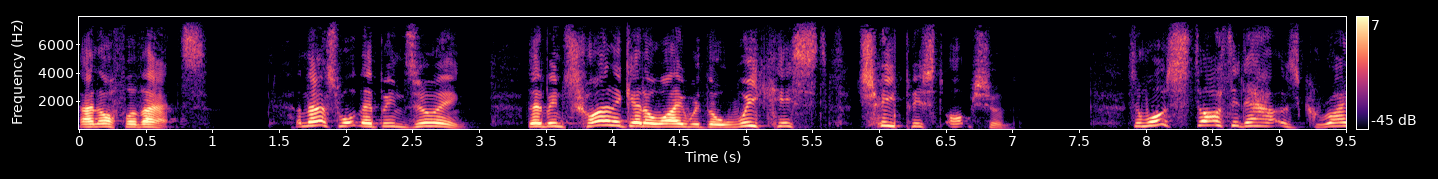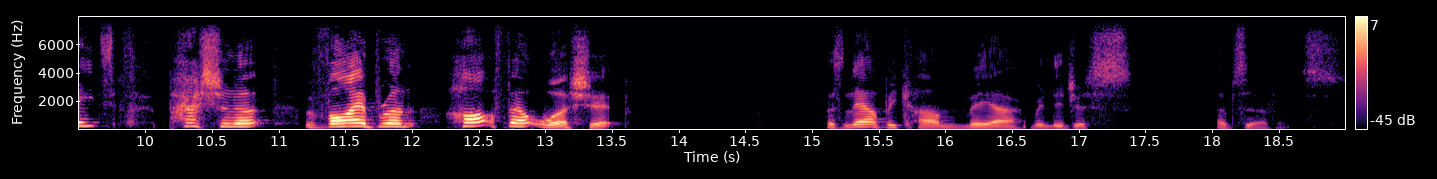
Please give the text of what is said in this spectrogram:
and offer that. And that's what they've been doing. They've been trying to get away with the weakest, cheapest option. So what started out as great, passionate, vibrant, heartfelt worship has now become mere religious observance.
